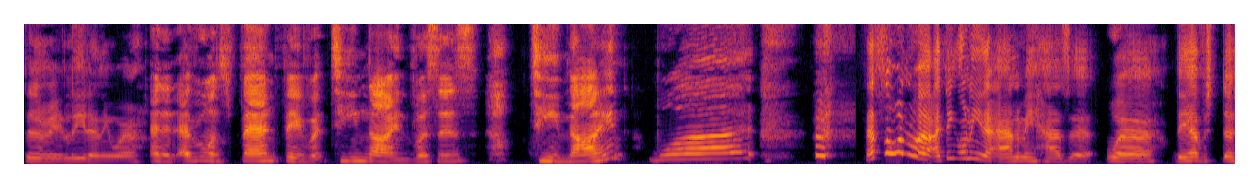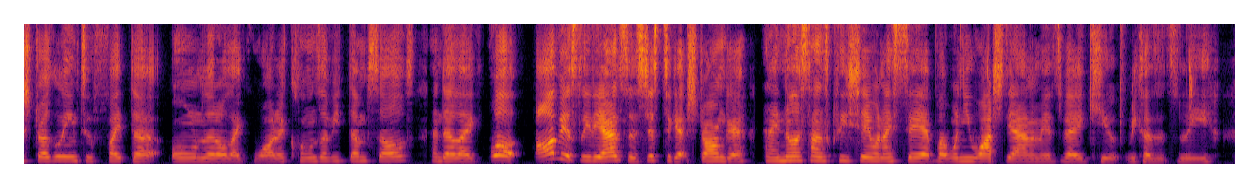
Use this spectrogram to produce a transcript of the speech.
didn't really lead anywhere. and then everyone's fan favorite Team Nine versus Team Nine. What? That's the one where I think only the anime has it, where they have they're struggling to fight their own little like water clones of each themselves, and they're like, well, obviously the answer is just to get stronger. And I know it sounds cliche when I say it, but when you watch the anime, it's very cute because it's Lee.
